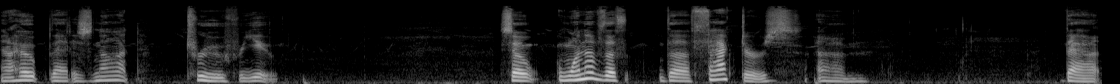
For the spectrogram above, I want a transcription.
And I hope that is not true for you. So, one of the, the factors um, that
